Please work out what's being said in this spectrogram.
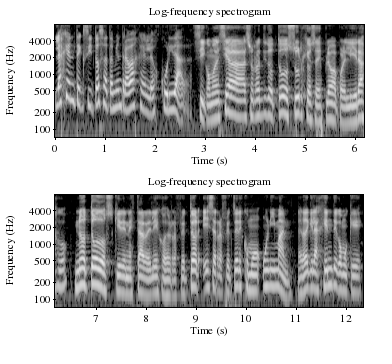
La gente exitosa también trabaja en la oscuridad. Sí, como decía hace un ratito, todo surge o se desploma por el liderazgo. No todos quieren estar lejos del reflector. Ese reflector es como un imán. La verdad que la gente como que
